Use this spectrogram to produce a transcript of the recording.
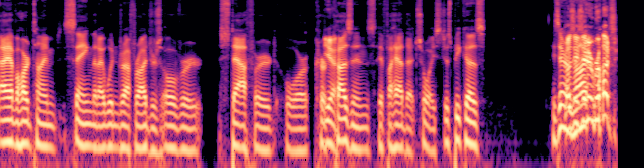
I have a hard time saying that I wouldn't draft Rodgers over Stafford or Kirk Yeah. Cousins if I had that choice, just because he's Aaron, Because he's Aaron Rodgers.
